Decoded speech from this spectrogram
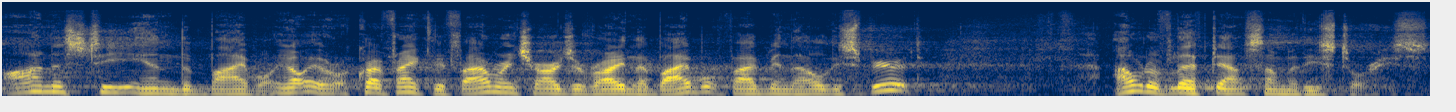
honesty in the Bible? You know, eh, quite frankly, if I were in charge of writing the Bible, if I'd been the Holy Spirit, I would have left out some of these stories.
